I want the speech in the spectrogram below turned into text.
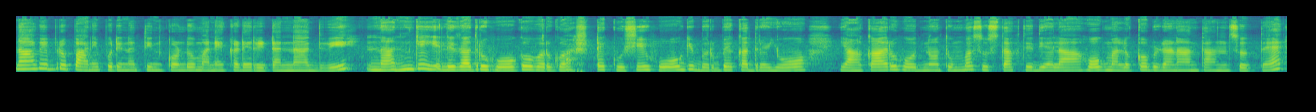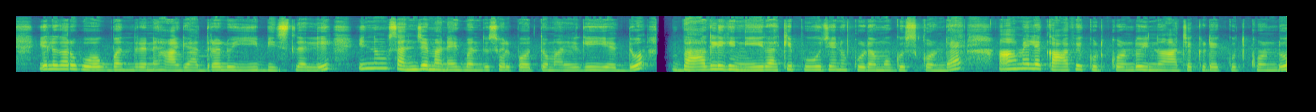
ನಾವಿಬ್ಬರು ಪಾನಿಪುರಿನ ತಿಂದ್ಕೊಂಡು ಮನೆ ಕಡೆ ರಿಟರ್ನ್ ಆದ್ವಿ. ನನಗೆ ಎಲ್ಲಿಗಾದರೂ ಹೋಗೋವರೆಗೂ ಅಷ್ಟೇ ಖುಷಿ. ಹೋಗಿ ಬರಬೇಕಾದ್ರೆ, ಅಯ್ಯೋ, ಯಾಕಾರು ಹೋದ್ನೋ, ತುಂಬ ಸುಸ್ತಾಗ್ತಿದೆಯಲ್ಲ, ಹೋಗಿ ಮಲ್ಕೊಬಿಡೋಣ ಅಂತ ಅನಿಸುತ್ತೆ. ಎಲ್ಲಿಗಾರು ಹೋಗಿ ಬಂದ್ರೇ ಹಾಗೆ, ಅದರಲ್ಲೂ ಈ ಬಿಸಿಲಲ್ಲಿ. ಇನ್ನು ಸಂಜೆ ಮನೆಗೆ ಬಂದು ಸ್ವಲ್ಪ ಹೊತ್ತು ಮಲಗಿ ಎದ್ದು ಬಾಗಿಲಿಗೆ ನೀರಾಕಿ ಪೂಜೆನೂ ಕೂಡ ಮುಗಿಸ್ಕೊಂಡೆ. ಆಮೇಲೆ ಕಾಫಿ ಕುಡ್ಕೊಂಡು ಇನ್ನು ಆಚೆ ಕಡೆ ಕೂತ್ಕೊಂಡು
